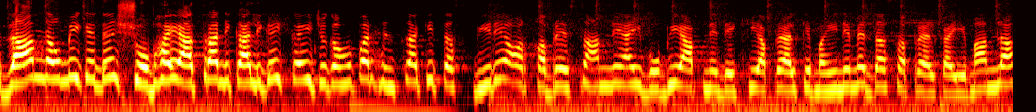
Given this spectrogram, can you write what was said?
रामनवमी के दिन शोभा यात्रा निकाली गई। कई जगहों पर हिंसा की तस्वीरें और खबरें सामने आई, वो भी आपने देखी अप्रैल के महीने में 10 अप्रैल का ये मामला।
